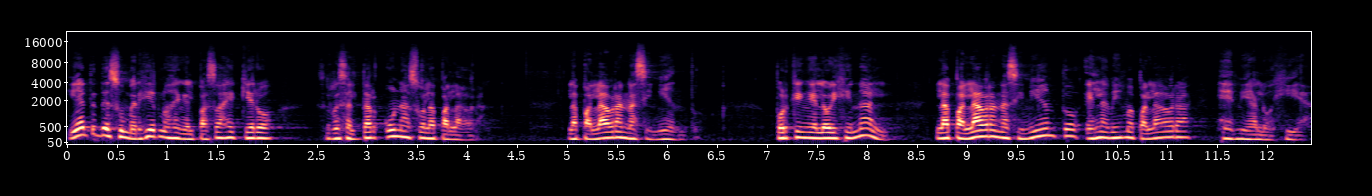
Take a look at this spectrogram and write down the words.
Y antes de sumergirnos en el pasaje, quiero resaltar una sola palabra, la palabra nacimiento. Porque en el original, la palabra nacimiento es la misma palabra genealogía,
